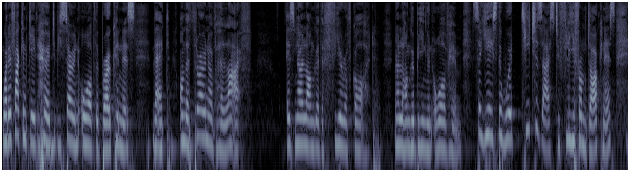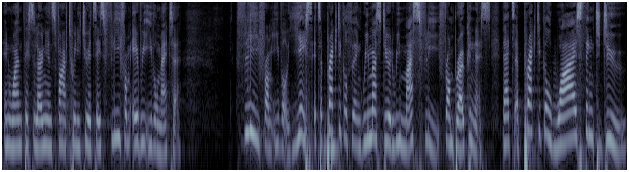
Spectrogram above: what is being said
What if I can get her to be so in awe of the brokenness that on the throne of her life is no longer the fear of God? no longer being in awe of him. So yes, the word teaches us to flee from darkness. In 1 Thessalonians 5:22 it says flee from every evil matter. Flee from evil. Yes, it's a practical thing. We must do it. We must flee from brokenness. That's a practical wise thing to do.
